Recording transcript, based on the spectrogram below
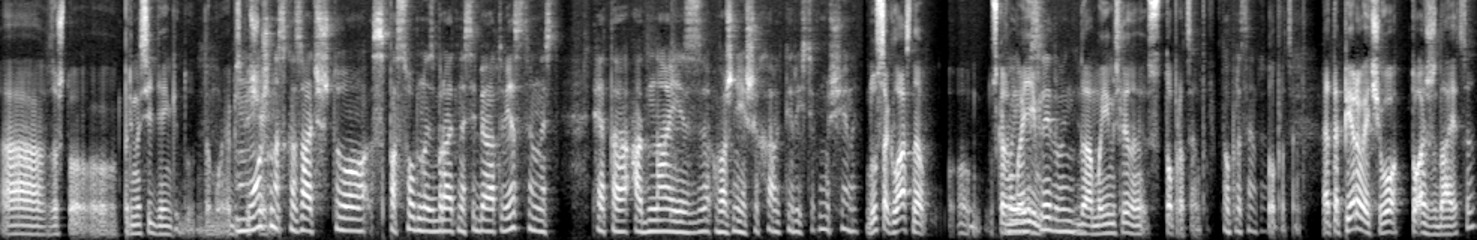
за что приносить деньги домой, обеспечение. Можно сказать, что способность брать на себя ответственность это одна из важнейших характеристик мужчины. Ну, согласно, э, скажем, моим, моим исследованиям. Да, моим исследованиям 100%. 100%. 100%. Это первое, чего то ожидается.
